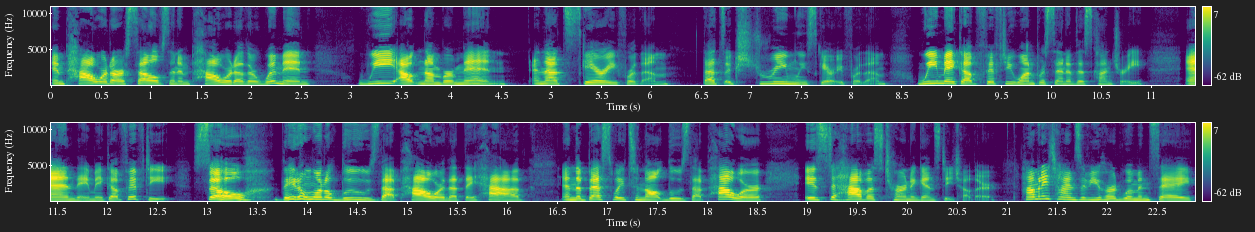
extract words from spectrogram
empowered ourselves and empowered other women, we outnumber men and that's scary for them. That's extremely scary for them. We make up 51% of this country and they make up 50. So they don't want to lose that power that they have. And the best way to not lose that power is to have us turn against each other. How many times have you heard women say,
